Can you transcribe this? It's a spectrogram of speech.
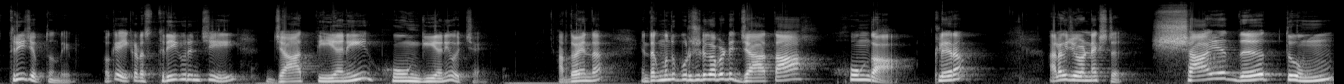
స్త్రీ చెప్తుంది. ఓకే? ఇక్కడ స్త్రీ గురించి జాతి అని హోంగి అని వచ్చాయి. అర్థమైందా? ఇంతకుముందు పురుషుడు కాబట్టి జాతా హోంగా. క్లియరా? అలాగే చూడండి నెక్స్ట్. షాయద్ తుమ్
